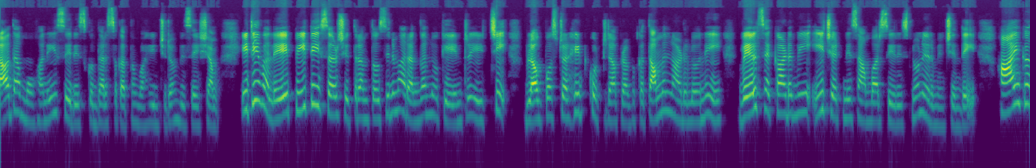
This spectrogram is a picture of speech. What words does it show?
రాధామోహన్ ఈ సిరీస్కు దర్శకత్వం వహించడం విశేషం. ఇటీవలే పీటీ సర్ చిత్రంతో సినిమా రంగంలోకి ఎంట్రీ ఇచ్చి బ్లాక్ పోస్టర్ హిట్ కొట్టిన ప్రముఖ తమిళనాడులోని వేల్స్ అకాడమీ ఈ చట్నీ సాంబార్ సిరీస్ను నిర్మించింది. హాయిగా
